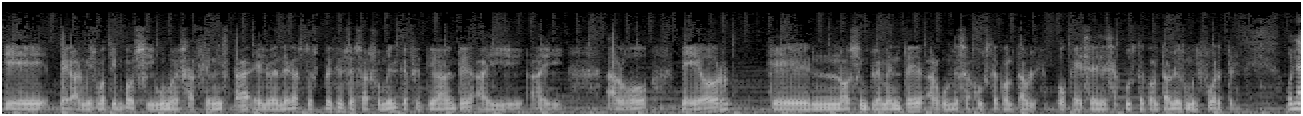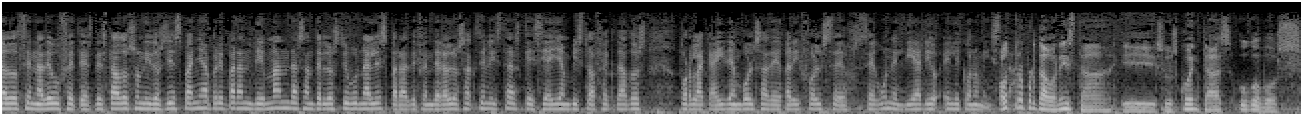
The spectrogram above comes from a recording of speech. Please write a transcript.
Eh, pero al mismo tiempo, si uno es accionista, el vender a estos precios es asumir que efectivamente hay, hay algo peor que no simplemente algún desajuste contable o que ese desajuste contable es muy fuerte. Una docena de bufetes de Estados Unidos y España preparan demandas ante los tribunales para defender a los accionistas que se hayan visto afectados por la caída en bolsa de Grifols, eh, según el diario El Economista. Otro protagonista y sus cuentas, Hugo Boss.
